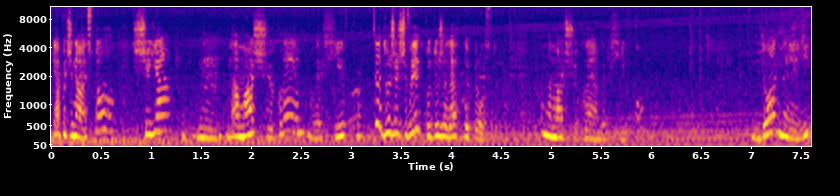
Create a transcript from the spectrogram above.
Я починаю з того, що я намащую клеєм верхівку. Це дуже швидко, дуже легко і просто. Я намащую клеєм верхівку. До неї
